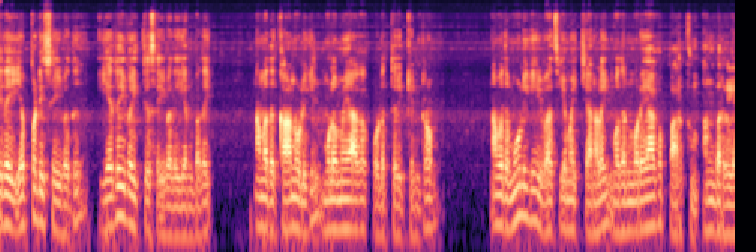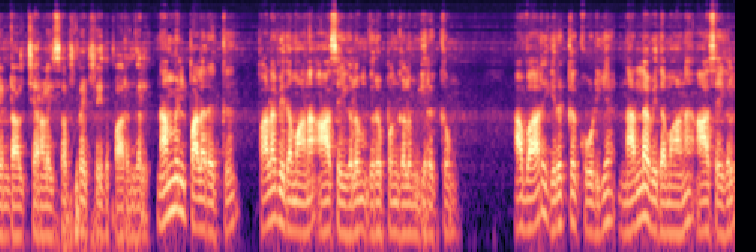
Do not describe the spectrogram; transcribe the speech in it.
இதை எப்படி செய்வது எதை வைத்து செய்வது என்பதை நமது காணொளியில் முழுமையாக கொடுத்திருக்கின்றோம். நமது மூலிகை வசியமை சேனலை முதன்முறையாக பார்க்கும் அன்பர்கள் என்றால் சேனலை சப்ஸ்கிரைப் செய்து பாருங்கள். நம்மில் பலருக்கு பலவிதமான ஆசைகளும் விருப்பங்களும் இருக்கும். அவ்வாறு இருக்கக்கூடிய நல்ல விதமான ஆசைகள்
